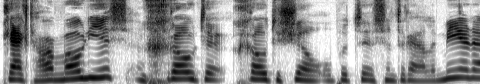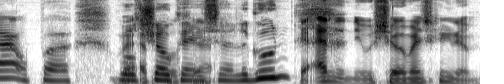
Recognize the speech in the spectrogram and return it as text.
Krijgt Harmonious, een grote, grote show op het eh, centrale meer daar, op eh, World Epcot, Showcase eh, Lagoon. Ja, en een nieuwe show Magic Kingdom.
